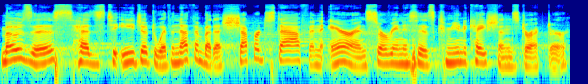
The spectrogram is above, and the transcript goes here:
Moses heads to Egypt with nothing but a shepherd's staff and Aaron serving as his communications director.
